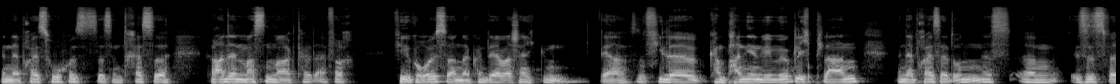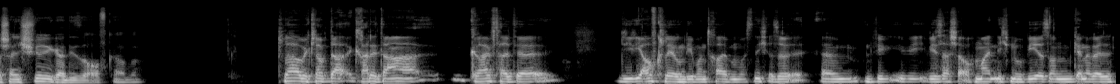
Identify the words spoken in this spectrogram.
wenn der Preis hoch ist, ist das Interesse gerade im Massenmarkt halt einfach viel größer und da könnte er wahrscheinlich ja, so viele Kampagnen wie möglich planen. Wenn der Preis halt unten ist, ähm, ist es wahrscheinlich schwieriger, diese Aufgabe. Klar, aber ich glaube, da, gerade da greift halt der, die, die Aufklärung, die man treiben muss, nicht? Also, ähm, und wie, wie, wie Sascha auch meint, nicht nur wir, sondern generell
